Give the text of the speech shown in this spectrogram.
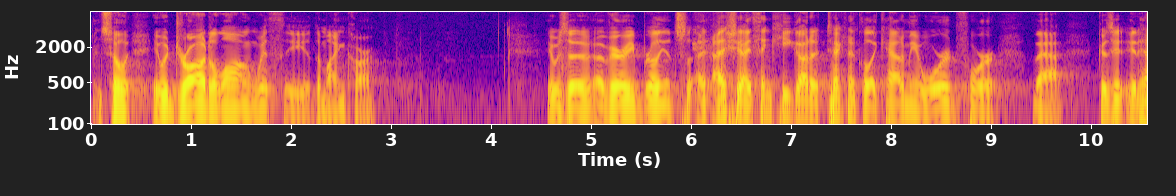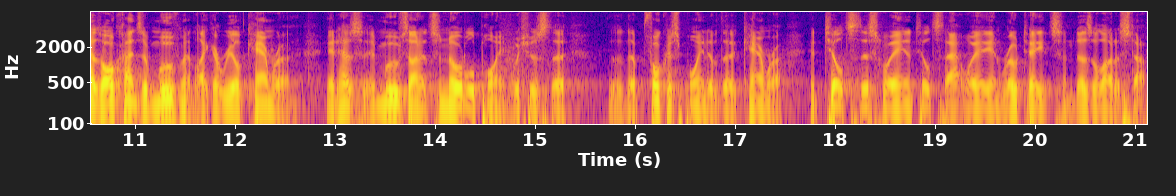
And so it would draw it along with the, the mine car. It was a, a very brilliant, actually I think he got a Technical Academy Award for that because it, it has all kinds of movement like a real camera. It, has, it moves on its nodal point, which is the, the focus point of the camera. It tilts this way and tilts that way and rotates and does a lot of stuff.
